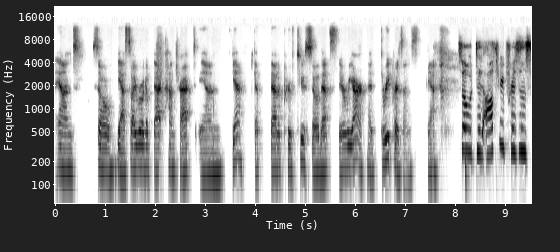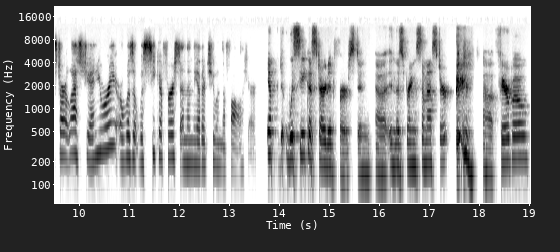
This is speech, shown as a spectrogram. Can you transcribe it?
and so yeah, so I wrote up that contract and yeah, get that approved too. So that's there we are at three prisons. Yeah. So did all three prisons start last January or was it Waseca first and then the other two in the fall here? Yep, Waseca started first and uh, in the spring semester. uh, Faribault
